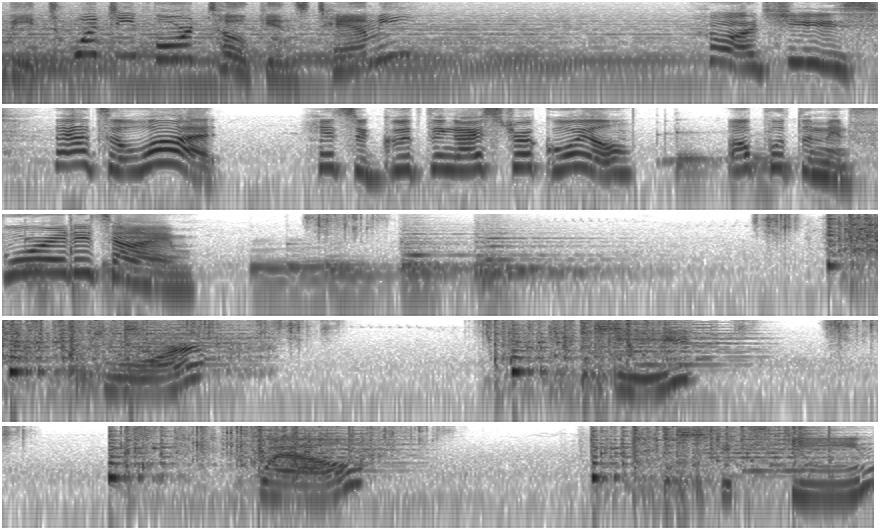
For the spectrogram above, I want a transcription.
That'll be 24 tokens, Tammy. Oh, jeez, that's a lot. It's a good thing I struck oil. I'll put them in four at a time. Four, eight, twelve, sixteen,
